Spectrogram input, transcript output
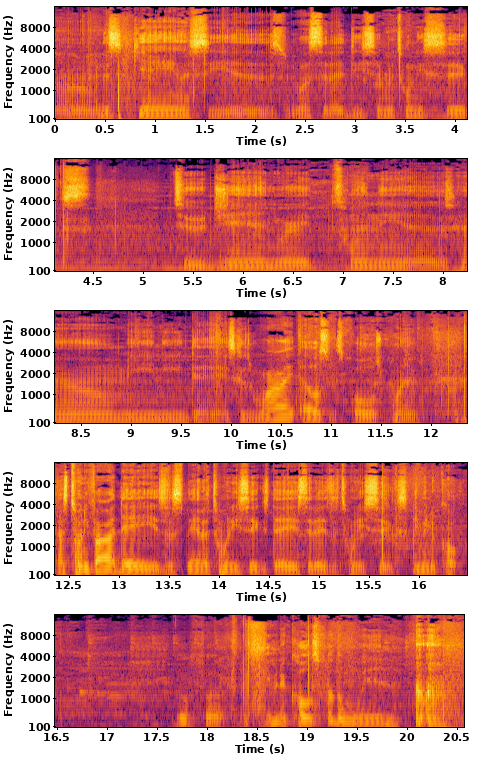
Um, this game, let's see, is what's today? December 26th to January 20 is how many days? Because why else is Foles playing? That's 25 days, a span of 26 days. Today's the 26th. Give me the Colts. The fuck? Give me the Colts for the win.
